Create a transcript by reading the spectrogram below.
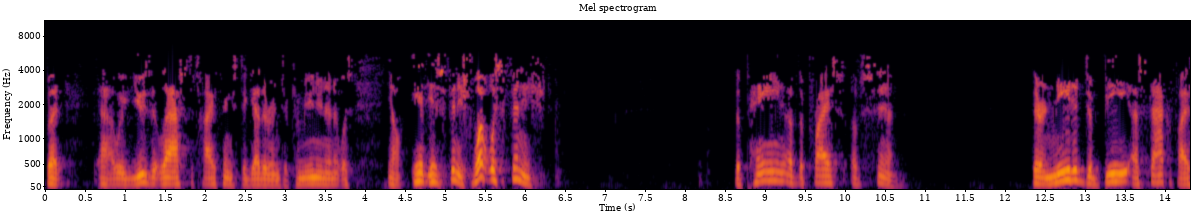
But uh, we used it last to tie things together into communion, and it was, you know, it is finished. What was finished? The pain of the price of sin there needed to be a sacrifice.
